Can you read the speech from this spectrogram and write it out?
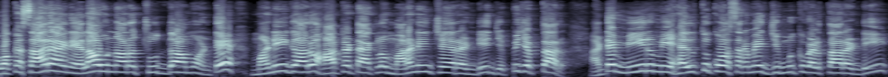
ఒకసారి ఆయన ఎలా ఉన్నారో చూద్దాము అంటే మణి గారు హార్ట్ అటాక్లో మరణించారండి అని చెప్పి చెప్తారు. అంటే మీరు మీ హెల్త్ కోసమే జిమ్కి వెళ్తారండి.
